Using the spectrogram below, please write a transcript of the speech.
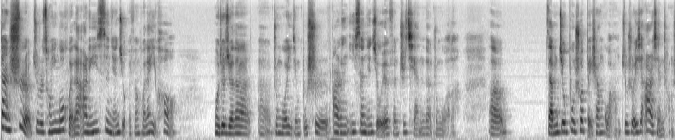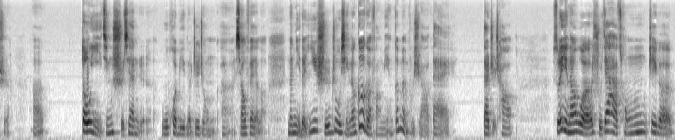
但是就是从英国回来，二零一四年九月份回来以后，我就觉得，呃，中国已经不是二零一三年九月份之前的中国了，呃。咱们就不说北上广，就说一些二线城市，呃，都已经实现着无货币的这种呃消费了。那你的衣食住行的各个方面根本不需要带带纸钞。所以呢，我暑假从这个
